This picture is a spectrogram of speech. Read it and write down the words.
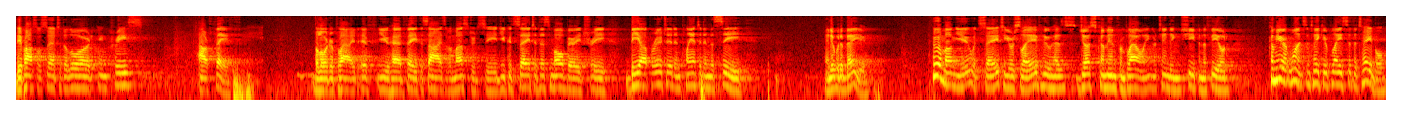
The apostle said to the Lord, increase our faith. The Lord replied, If you had faith the size of a mustard seed, you could say to this mulberry tree, Be uprooted and planted in the sea, and it would obey you. Who among you would say to your slave who has just come in from plowing or tending sheep in the field, Come here at once and take your place at the table?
